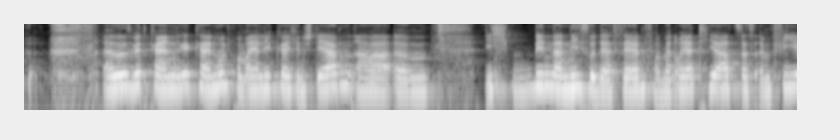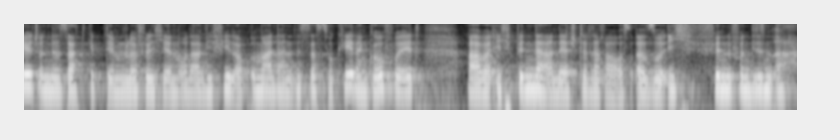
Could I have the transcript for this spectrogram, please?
also es wird kein, kein Hund vom Eierlikörchen sterben, aber ähm, ich bin da nicht so der Fan von. Wenn euer Tierarzt das empfiehlt und er sagt, gebt dem ein Löffelchen oder wie viel auch immer, dann ist das okay, dann go for it. Aber ich bin da an der Stelle raus. Also ich finde von diesen ach,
